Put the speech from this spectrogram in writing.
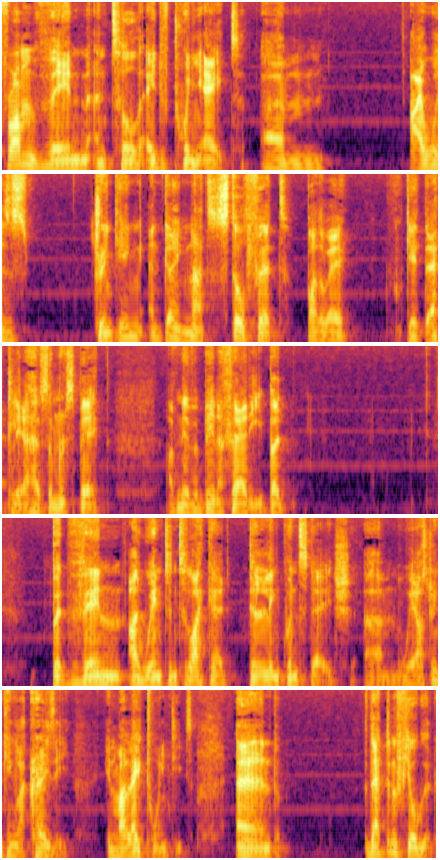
from then until the age of 28, um, I was drinking and going nuts. Still fit, by the way. Get that clear. Have some respect. I've never been a fatty, but but then I went into like a delinquent stage um, where I was drinking like crazy in my late twenties, and that didn't feel good.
